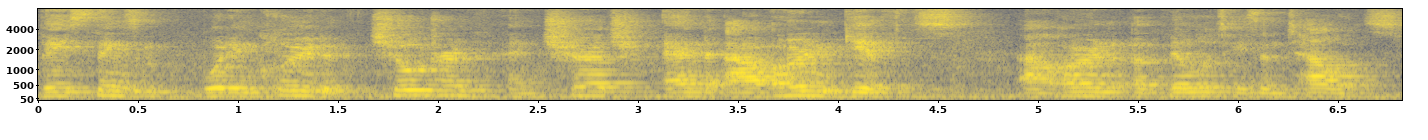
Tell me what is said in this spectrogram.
These things would include children and church and our own gifts, our own abilities and talents.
